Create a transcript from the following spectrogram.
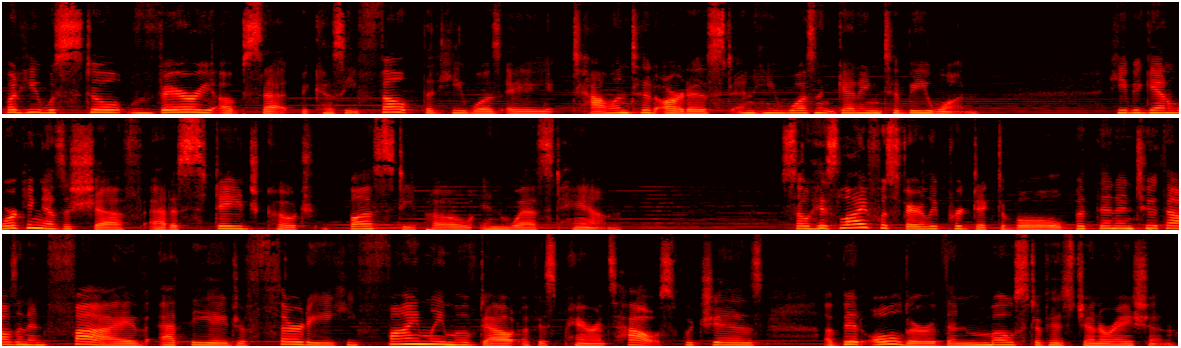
But he was still very upset because he felt that he was a talented artist and he wasn't getting to be one. He began working as a chef at a stagecoach bus depot in West Ham. So his life was fairly predictable, but then in 2005, at the age of 30, he finally moved out of his parents' house, which is a bit older than most of his generation.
